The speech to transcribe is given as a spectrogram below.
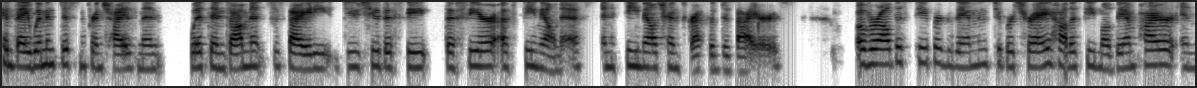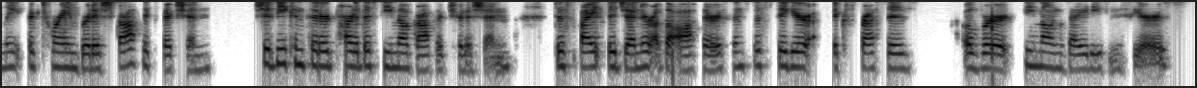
convey women's disenfranchisement within dominant society due to the, fe the fear of femaleness and female transgressive desires. Overall, this paper examines to portray how the female vampire in late Victorian British Gothic fiction should be considered part of the female Gothic tradition, despite the gender of the author, since this figure expresses overt female anxieties and fears.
